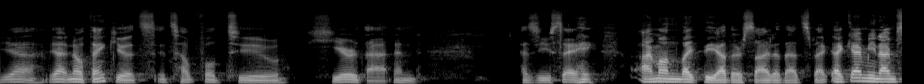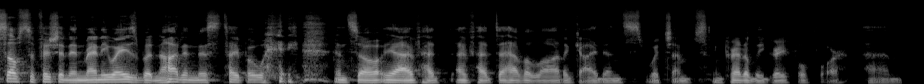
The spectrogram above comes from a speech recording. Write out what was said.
Yeah, yeah, no, thank you. It's it's helpful to hear that, and as you say, I'm on like the other side of that spec. Like, I mean, I'm self sufficient in many ways, but not in this type of way. And so, yeah, I've had I've had to have a lot of guidance, which I'm incredibly grateful for. Um,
